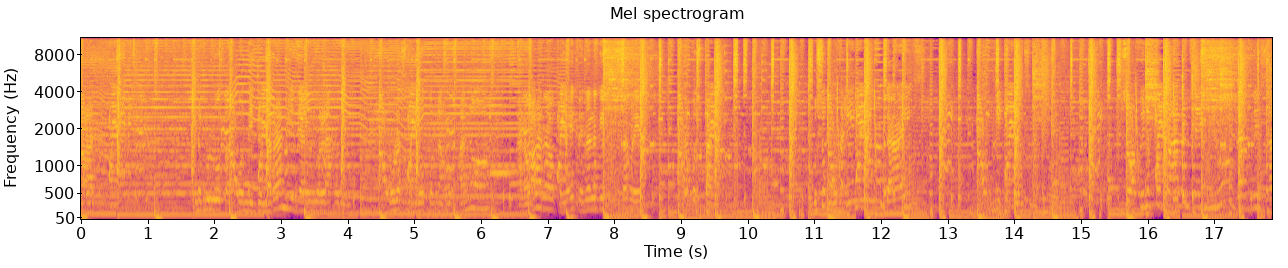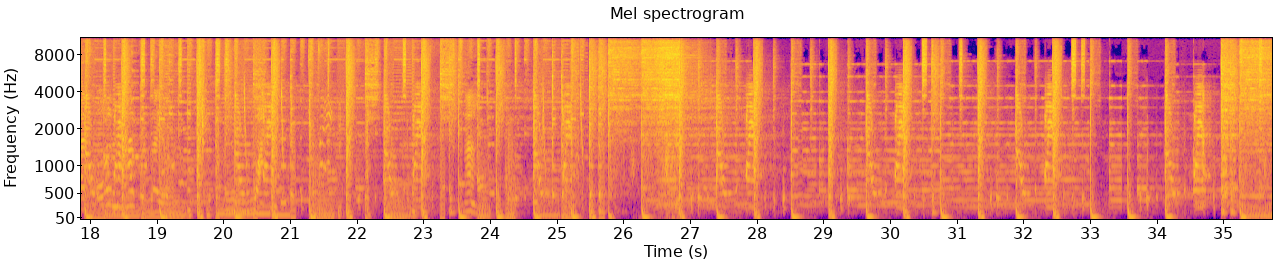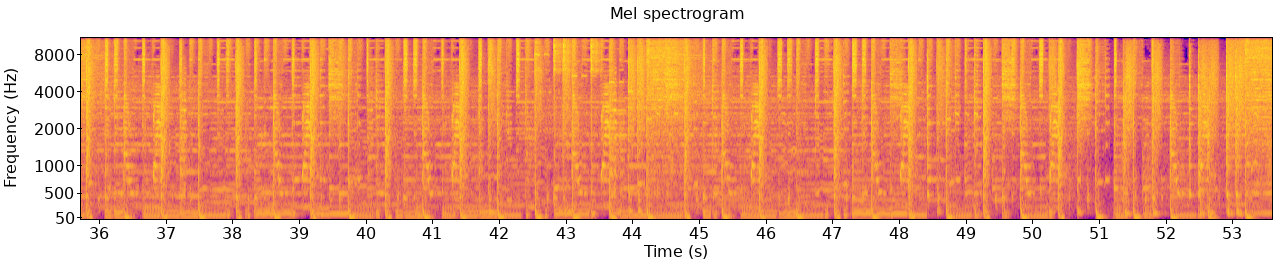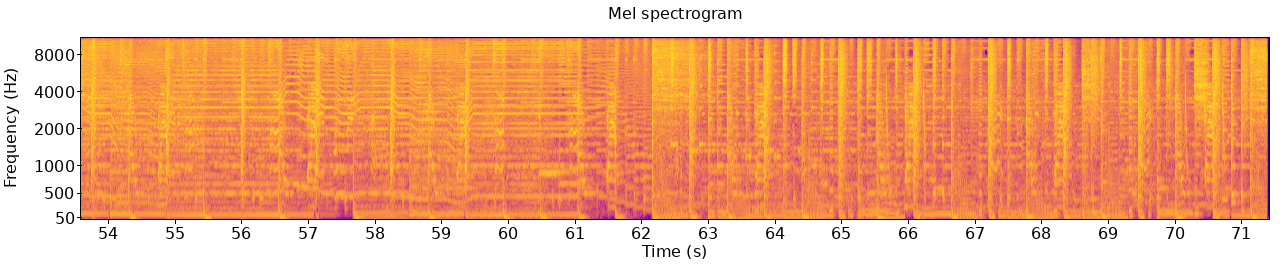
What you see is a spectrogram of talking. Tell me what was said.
At nagluluto ako medyo marami dahil wala akong oras magluto na ako ano, araw-araw. Kaya ito ilalagay ko sa ref. Tapos pag gusto kong kainin mga guys, initin ko lang sa mga So ako'y nagpapaalam sa inyo. God bless us all. Mahal ko kayo. Wow. Ah,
